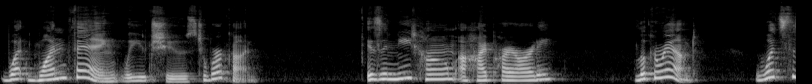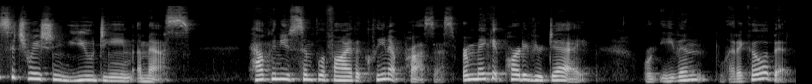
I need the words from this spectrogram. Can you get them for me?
What one thing will you choose to work on? Is a neat home a high priority? Look around. What's the situation you deem a mess? How can you simplify the cleanup process or make it part of your day or even let it go a bit?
